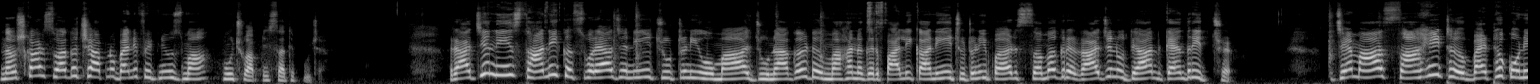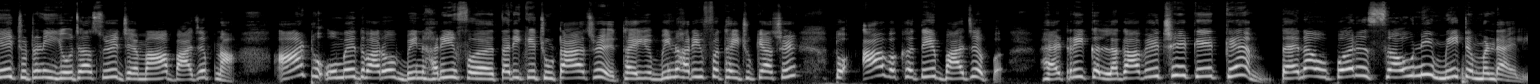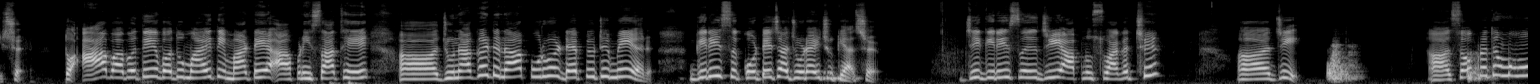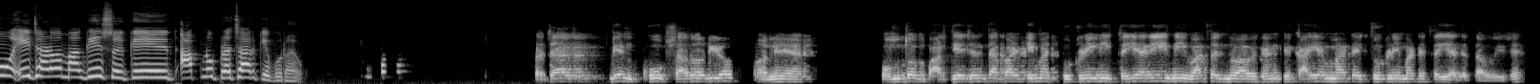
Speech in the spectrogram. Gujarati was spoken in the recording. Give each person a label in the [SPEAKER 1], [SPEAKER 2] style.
[SPEAKER 1] નમસ્કાર, સ્વાગત છે આપનું બેનિફિટ ન્યૂઝમાં હું છું આપની સાથે પૂજા. રાજ્યની સ્થાનિક સ્વરાજ્યની ચૂંટણીઓમાં જૂનાગઢ મહાનગરપાલિકાની ચૂંટણી પર સમગ્ર રાજ્યનું ધ્યાન કેન્દ્રિત છે. જેમાં સાહીઠ બેઠકોની ચૂંટણી યોજાશે, જેમાં ભાજપના આઠ ઉમેદવારો બિનહરીફ તરીકે ચૂંટાયા છે. થઈ, બિનહરીફ થઈ ચૂક્યા છે. તો આ વખતે ભાજપ હેટ્રિક લગાવે છે કે કેમ? તેના ઉપર સૌની મીટ મંડાયેલી છે. તો આ બાબતે વધુ માહિતી માટે આપણી સાથે જૂનાગઢના પૂર્વ ડેપ્યુટી મેયર ગિરીશ કોટેચા જોડાઈ ચૂક્યા છે. જી ગિરીશજી, આપનું સ્વાગત છે. જી સૌપ્રથમ હું એ જાણવા માંગીશ કે આપનો પ્રચાર કેવો રહ્યો?
[SPEAKER 2] પ્રચાર બેન ખૂબ સારો રહ્યો અને હું તો ભારતીય જનતા પાર્ટીમાં ચૂંટણીની તૈયારીની વાત જ ન આવે, કારણ કે કાયમ માટે ચૂંટણી માટે તૈયાર રહેતા હોય છે.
